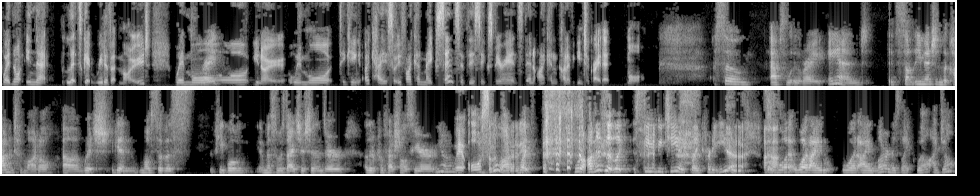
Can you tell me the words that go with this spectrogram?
we're not in that let's get rid of it mode. We're more, Right. you know, we're more thinking, okay, so if I can make sense of this experience, then I can kind of integrate it more. So absolutely right. And it's something you mentioned the cognitive model, um, which again, most of us people, us dietitians or other professionals here, you know, We're awesome. a lot of like we're on it. Like CBT is like pretty easy. Yeah. But Uh-huh. what what I what I learned is like, well, I don't.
